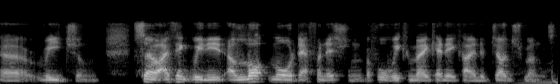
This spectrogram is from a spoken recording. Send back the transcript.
uh, region. So I think we need a lot more definition before we can make any kind of judgment.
